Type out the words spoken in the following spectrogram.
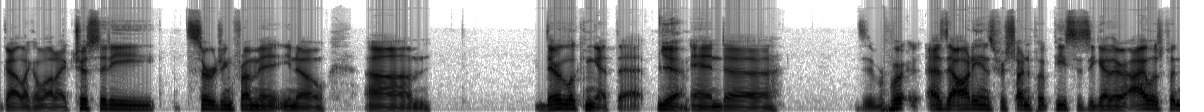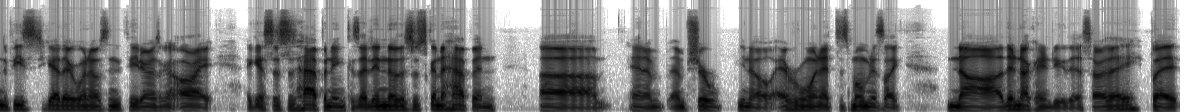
got like a lot of electricity surging from it, you know, um, they're looking at that. Yeah. And uh, the- as the audience we're starting to put pieces together. I was putting the pieces together when I was in the theater. I was like, all right, I guess this is happening because I didn't know this was going to happen. Um, and I'm I'm sure you know everyone at this moment is like, nah, they're not going to do this, are they? But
